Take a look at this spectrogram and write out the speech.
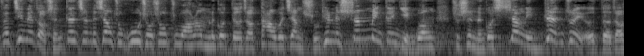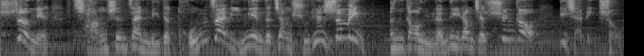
在今天早晨更深的向主呼求说：“主啊，让我们能够得着大卫这样属天的生命跟眼光，就是能够向你认罪而得着赦免，藏身在你的同在里面的这样属天生命、恩高与能力，让我们一起来宣告，一起来领受。”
